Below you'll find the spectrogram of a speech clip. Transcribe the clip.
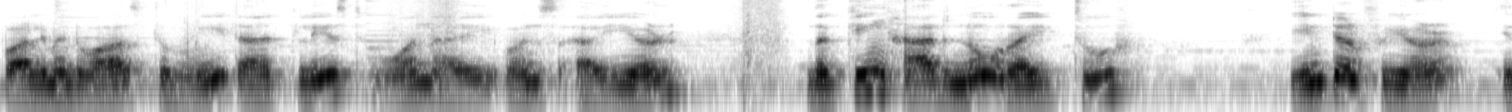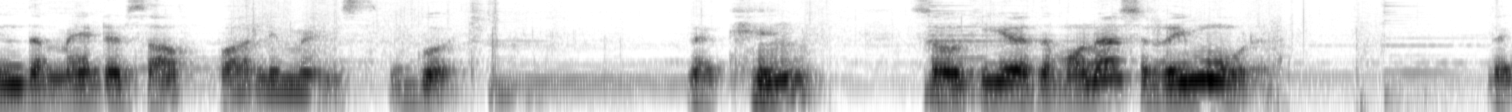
Parliament was to meet at least one once a year. The king had no right to interfere in the matters of parliaments. Good. The king, so here the monarch removed. The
